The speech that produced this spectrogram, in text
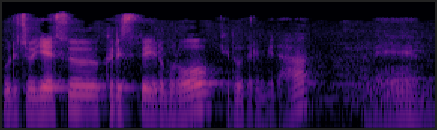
우리 주 예수 그리스도의 이름으로 기도드립니다. 아멘.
